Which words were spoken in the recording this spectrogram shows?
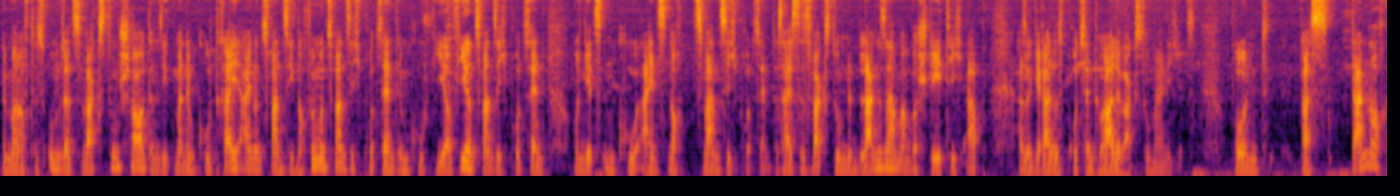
wenn man auf das Umsatzwachstum schaut, dann sieht man im Q3 21 noch 25 Prozent, im Q4 24 Prozent und jetzt im Q1 noch 20 Prozent. Das heißt, das Wachstum nimmt langsam, aber stetig ab. Also gerade das prozentuale Wachstum meine ich jetzt. Und was dann noch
